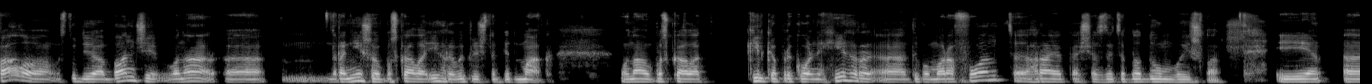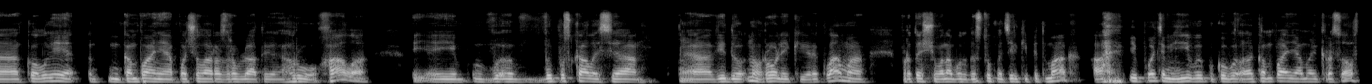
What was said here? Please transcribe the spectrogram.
Halo, студія Bungie, вона раніше випускала ігри виключно під Mac. Вона випускала кілька прикольних ігор, е, типу марафон, це гра, яка ще здається до Doom вийшла. І е, коли компанія почала розробляти гру Halo, і випускалися е, відео, ну ролики, реклама про те, що вона буде доступна тільки під Mac, а і потім її випакувала компанія Microsoft,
